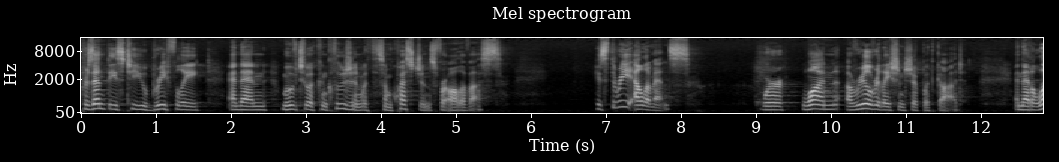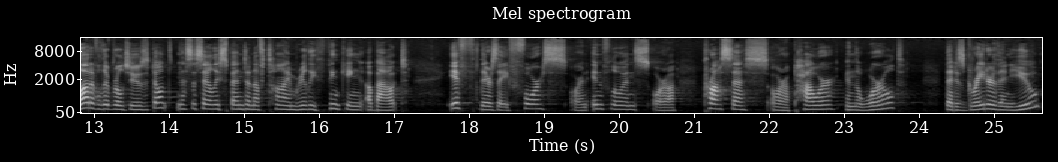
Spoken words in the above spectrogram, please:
present these to you briefly and then move to a conclusion with some questions for all of us. His three elements were one, a real relationship with God, and that a lot of liberal Jews don't necessarily spend enough time really thinking about if there's a force or an influence or a process or a power in the world that is greater than you,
